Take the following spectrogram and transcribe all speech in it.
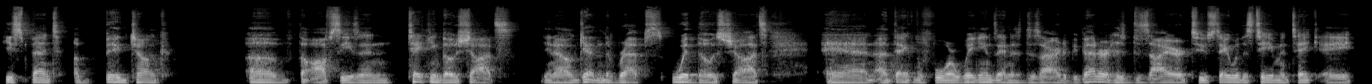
he spent a big chunk of the offseason taking those shots, you know, getting the reps with those shots. And I'm thankful for Wiggins and his desire to be better, his desire to stay with his team and take a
